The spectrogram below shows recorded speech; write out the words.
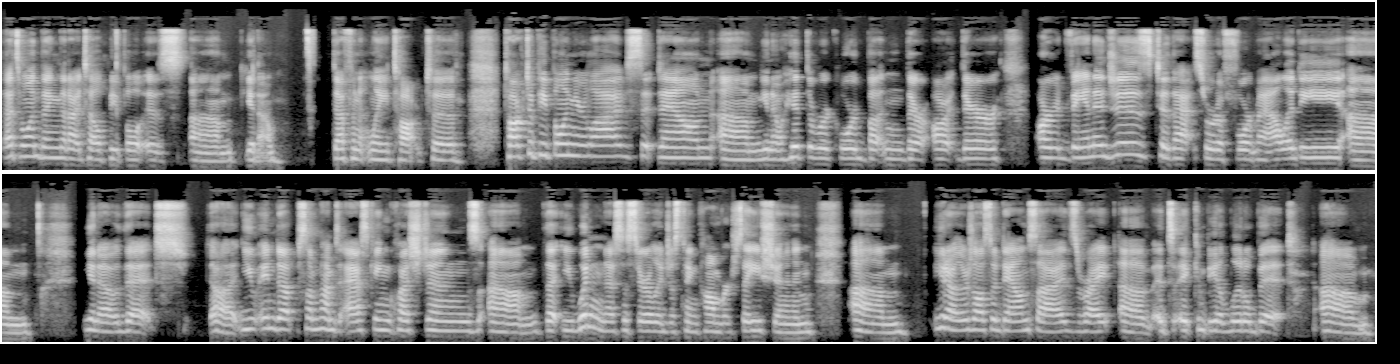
that's one thing that i tell people is um, you know definitely talk to talk to people in your lives sit down um, you know hit the record button. There are there are advantages to that sort of formality um, you know that uh, you end up sometimes asking questions um, that you wouldn't necessarily just in conversation. Um, you know there's also downsides right? Um, it's it can be a little bit um,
